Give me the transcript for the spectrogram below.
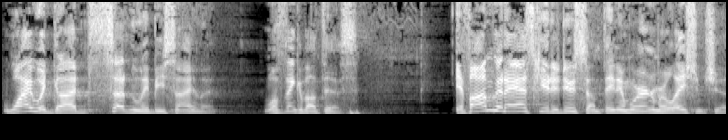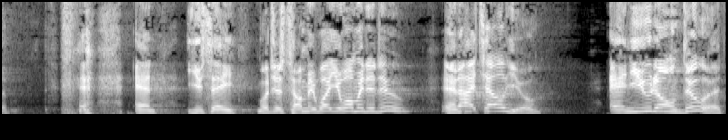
Why would God suddenly be silent? Well, think about this. If I'm going to ask you to do something and we're in a relationship and you say, well, just tell me what you want me to do. And I tell you and you don't do it.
